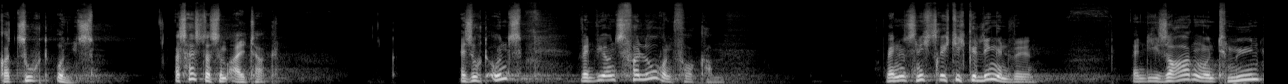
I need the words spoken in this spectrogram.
Gott sucht uns. Was heißt das im Alltag? Er sucht uns, wenn wir uns verloren vorkommen, wenn uns nichts richtig gelingen will, wenn die Sorgen und Mühen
